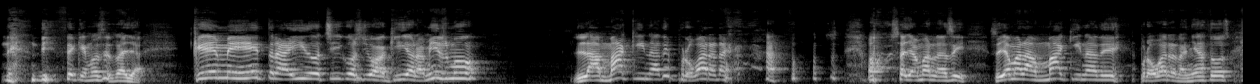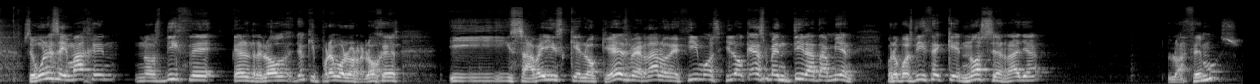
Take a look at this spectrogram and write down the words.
dice que no se raya. ¿Qué me he traído, chicos, yo aquí ahora mismo? La máquina de probar. Vamos a llamarla así. Se llama la máquina de probar arañazos. Según esa imagen, nos dice el reloj. Yo aquí pruebo los relojes. Y sabéis que lo que es verdad lo decimos y lo que es mentira también. Bueno, pues dice que no se raya. ¿Lo hacemos?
